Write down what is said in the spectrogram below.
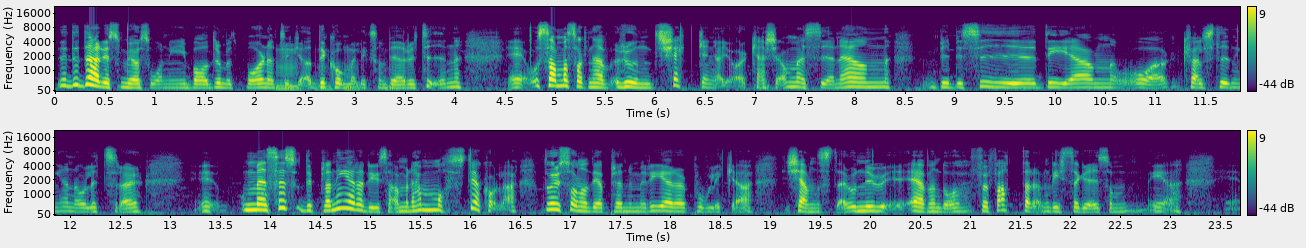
det, det där är som gör så ordning i badrummet på morgonen Mm, tycker jag. Det mm, kommer mm, liksom via rutin. Eh, och samma sak den här rundchecken jag gör kanske. Ja, CNN, BBC, DN och kvällstidningen och lite sådär. Eh, Men sen så det planerade ju så här, men det här måste jag kolla. Då är det sådana där jag prenumererar på olika tjänster och nu även då författaren, vissa grejer som är eh,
